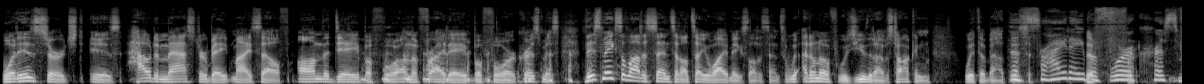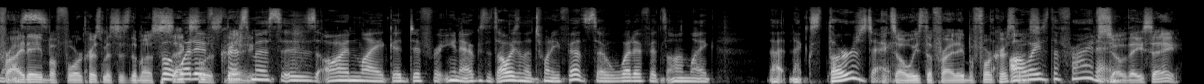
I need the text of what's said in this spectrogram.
what is searched is how to masturbate myself on the day before on the Friday before Christmas. This makes a lot of sense and I'll tell you why it makes a lot of sense. I don't know if it was you that I was talking with about this. the. Friday The before fr- Christmas. Friday before Christmas is the most But what if Christmas is on like a different, you know, because it's always on the 25th. So what if it's on like that next Thursday? It's always the Friday before Christmas. always the Friday. So they say.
